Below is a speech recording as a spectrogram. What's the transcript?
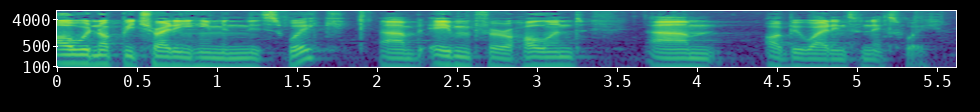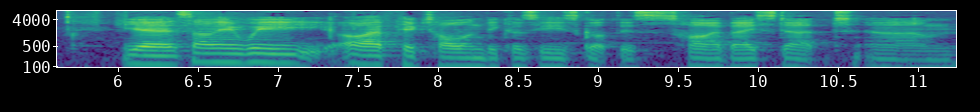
I would not be trading him in this week, um, even for a Holland. Um, I'd be waiting till next week. Yeah, so I mean, we I picked Holland because he's got this high base stat um,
